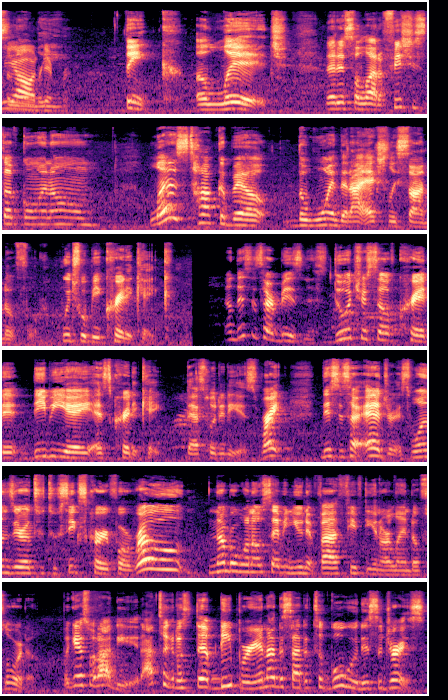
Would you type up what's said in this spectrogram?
We all different. Think, allege that it's a lot of fishy stuff going on. Let's talk about the one that I actually signed up for, which would be Credit Cake. Now, this is her business. Do it yourself credit, DBA as Credit Cake. That's what it is, right? This is her address 10226 Curry Road, number 107, Unit 550 in Orlando, Florida. But guess what I did? I took it a step deeper and I decided to Google this address.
